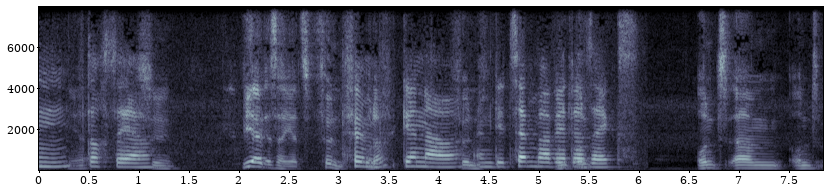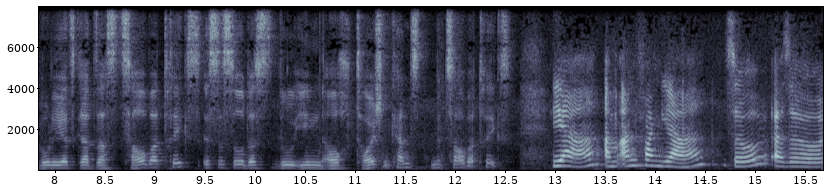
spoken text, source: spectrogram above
Mhm, ja. Doch sehr. Schön. Wie alt ist er jetzt? Fünf, Fünf oder? genau. Fünf. Im Dezember wird und, er und, sechs. Und, ähm, und wo du jetzt gerade sagst, Zaubertricks, ist es so, dass du ihn auch täuschen kannst mit Zaubertricks? Ja, am Anfang ja, so, also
